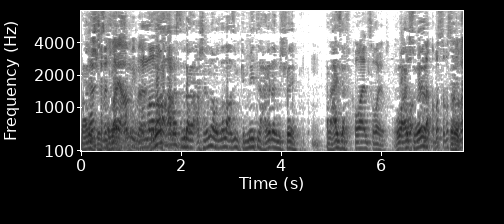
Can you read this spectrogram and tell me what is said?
معلش. بس والله يا عمي بالراحه بس بالراحة، عشان أنا والله العظيم كمية الحاجات أنا مش فاهم. أنا عايز أفهم. هو عيل صغير. هو عيل صغير؟ لا بص بص طيب. والله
